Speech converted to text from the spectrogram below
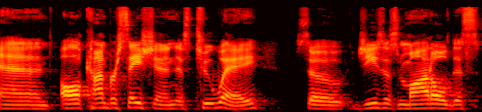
and all conversation is two way. So Jesus modeled this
